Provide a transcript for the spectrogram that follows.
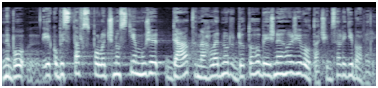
Nebo jakoby stav společnosti může dát nahlednout do toho běžného života, čím se lidi bavili.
